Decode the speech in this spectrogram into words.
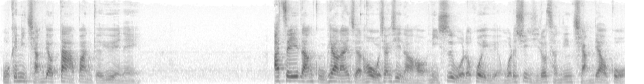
我跟你强调大半个月呢。啊，这一档股票来讲的话，我相信啊，哈，你是我的会员，我的讯息都曾经强调过，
